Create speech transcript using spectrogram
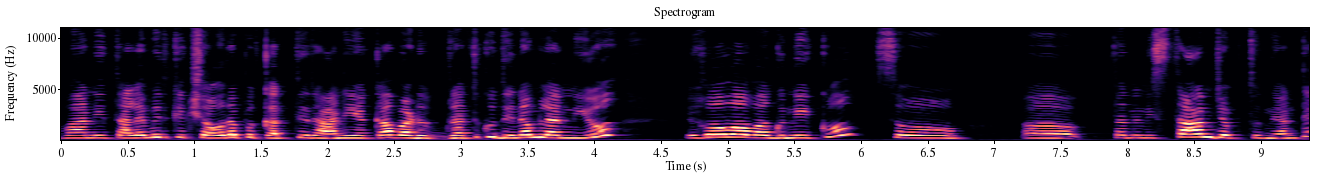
వాని తల మీదకి క్షౌరపు కత్తి రానియక వాడు బ్రతుకు దినంలన్నీ యహోవా వగు నీకు. సో ఆ, తనని అని చెప్తుంది. అంటే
